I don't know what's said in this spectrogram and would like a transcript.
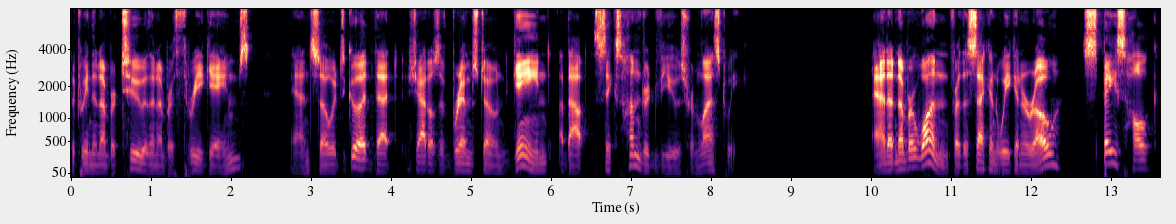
between the number two and the number three games, and so it's good that Shadows of Brimstone gained about 600 views from last week. And at number one for the second week in a row, Space Hulk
